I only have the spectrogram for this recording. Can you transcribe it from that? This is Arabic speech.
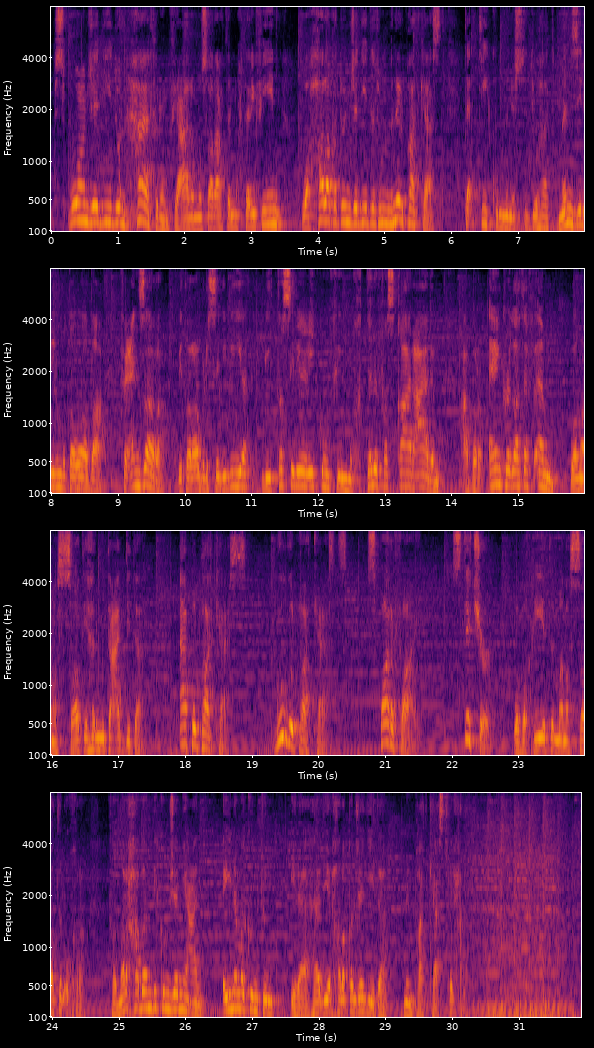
أسبوع جديد حافل في عالم مصارعة المحترفين وحلقة جديدة من البودكاست. تأتيكم من استديوهات منزلي المتواضع في عنزارة بطرابلس الليبية لتصل إليكم في مختلف أصقاع العالم عبر Anchor.fm ومنصاتها المتعددة. Apple Podcasts, Google Podcasts, Spotify, Stitcher وبقية المنصات الأخرى. فمرحبا بكم جميعا أينما كنتم إلى هذه الحلقة الجديدة من بودكاست في الحلقة.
